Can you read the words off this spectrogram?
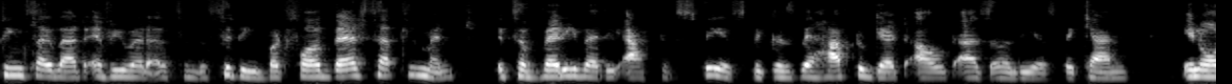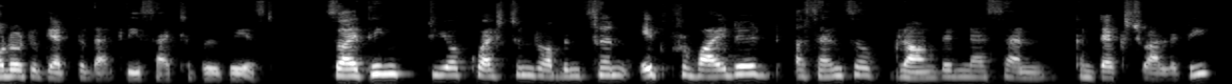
things like that everywhere else in the city. But for their settlement, it's a very, very active space because they have to get out as early as they can in order to get to that recyclable waste. So I think to your question, Robinson, it provided a sense of groundedness and contextuality.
